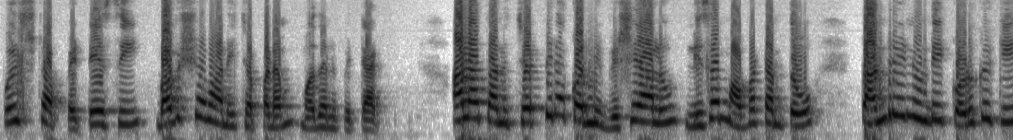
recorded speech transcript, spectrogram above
ఫుల్ స్టాప్ పెట్టేసి భవిష్యవాణి చెప్పడం మొదలుపెట్టాడు. అలా తను చెప్పిన కొన్ని విషయాలు నిజం అవ్వటంతో తండ్రి నుండి కొడుకుకి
